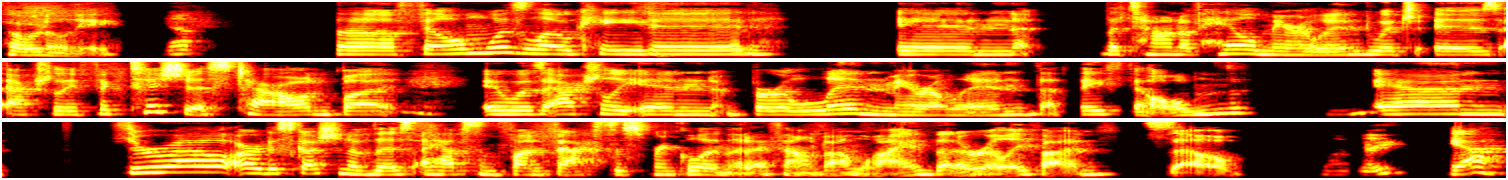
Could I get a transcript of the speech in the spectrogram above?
totally. Yep. The film was located in the town of Hale, Maryland, which is actually a fictitious town, but it was actually in Berlin, Maryland that they filmed. Mhm. And throughout our discussion of this, I have some fun facts to sprinkle in that I found online that are really fun. So, Lovely. yeah.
